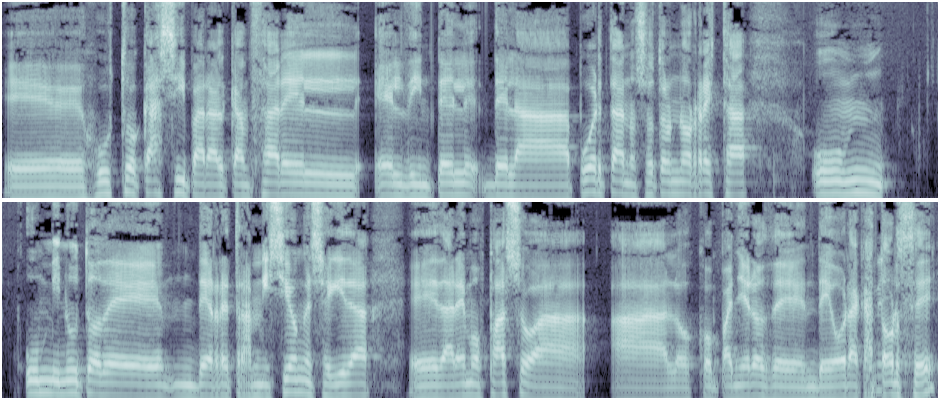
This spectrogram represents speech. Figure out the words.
eh, justo casi para alcanzar el, el dintel de la puerta. A nosotros nos resta un, un minuto de, de, retransmisión. Enseguida eh, daremos paso a, a los compañeros de, de, hora 14.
